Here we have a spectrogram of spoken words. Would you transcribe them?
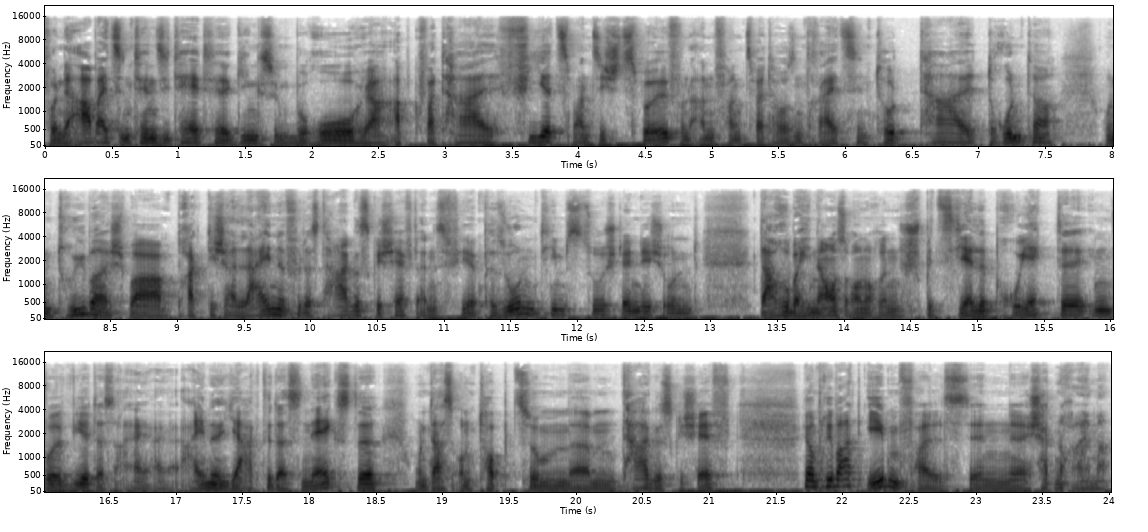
Von der Arbeitsintensität her ging es im Büro ja, ab Quartal 4 2012 und Anfang 2013 total drunter und drüber. Ich war praktisch alleine für das Tagesgeschäft eines Vier-Personen-Teams zuständig und darüber hinaus auch noch in spezielle Projekte involviert. Das eine jagte das nächste und das on top zum ähm, Tagesgeschäft. Ja, und privat ebenfalls, denn äh, ich hatte noch einmal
